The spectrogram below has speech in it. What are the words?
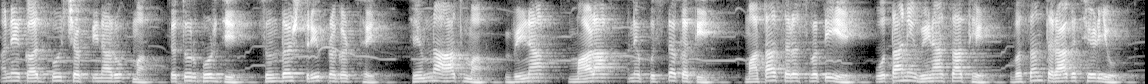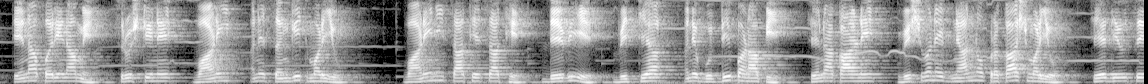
અને એક અદ્ભુત શક્તિના રૂપમાં ચતુર્ભુજી સુંદર સ્ત્રી પ્રગટ થઈ. જેમના હાથમાં વીણા, માળા અને પુસ્તક હતી. માતા સરસ્વતીએ પોતાની વીણા સાથે વસંત રાગ છેડ્યો. તેના પરિણામે સૃષ્ટિને વાણી અને સંગીત મળ્યું. વાણીની સાથે સાથે દેવીએ વિદ્યા અને બુદ્ધિ પણ આપી, જેના કારણે વિશ્વને જ્ઞાનનો પ્રકાશ મળ્યો. જે દિવસે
